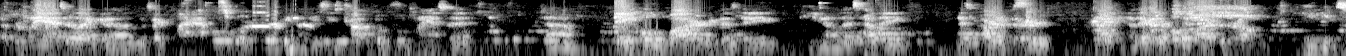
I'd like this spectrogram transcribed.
Uh, bromeliads are like uh, looks like pineapple, or you know, there's these tropical food plants that um, they hold water because they, you know, that's how they, that's part of their life. You know, they're, they're holding water for their own needs.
